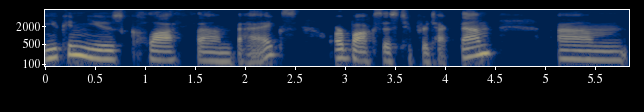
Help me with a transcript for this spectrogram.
you can use cloth um, bags or boxes to protect them. Um,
